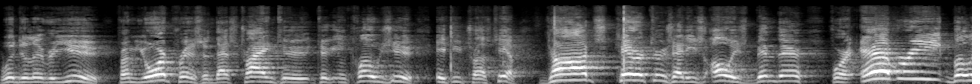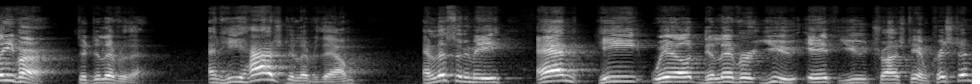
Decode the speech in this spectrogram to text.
will deliver you from your prison that's trying to, to enclose you if you trust Him. God's characters that He's always been there for every believer to deliver them. And He has delivered them. And listen to me, and he will deliver you if you trust him. Christian,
